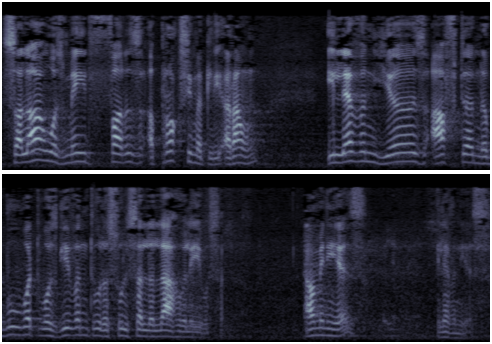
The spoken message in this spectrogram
Salah was made farz approximately around 11 years after Nabuwat was given to Rasul sallallahu alayhi wasallam. How many years? 11 years.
